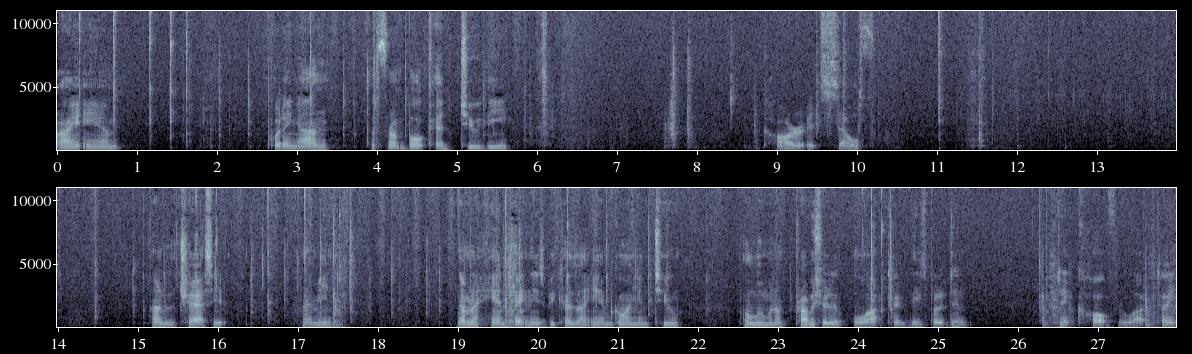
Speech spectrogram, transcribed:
I am putting on the front bulkhead to the car itself. Onto the chassis, I mean. I'm going to hand tighten these because I am going into aluminum. Probably should have Loctited these, but it didn't, didn't call for Loctite.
